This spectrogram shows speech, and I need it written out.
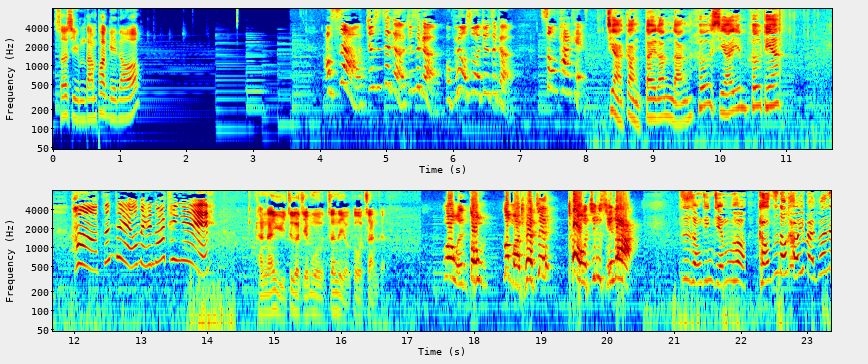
所以唔通拍紧哦。哦，是啊，就是这个，就这个，我朋友说的就是这个，送 packet。正港台南人好声音好听，哈，真的，我每天都要听诶。台南语这个节目真的有够赞的。汪文东，那马天这太有精神啦！自从听节目后，考试都考一百分呢。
